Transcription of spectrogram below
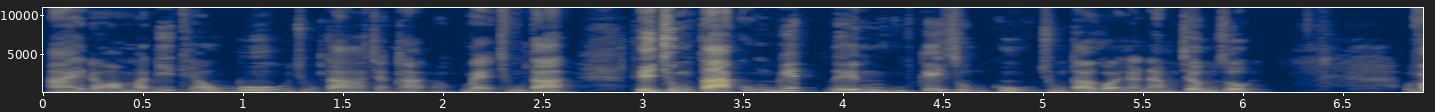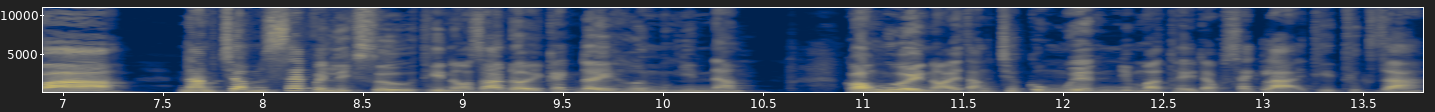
ai đó mà đi theo bố chúng ta chẳng hạn hoặc mẹ chúng ta thì chúng ta cũng biết đến cái dụng cụ chúng ta gọi là nam châm rồi. Và nam châm xét về lịch sử thì nó ra đời cách đây hơn 1.000 năm. Có người nói rằng trước công nguyên nhưng mà thầy đọc sách lại thì thực ra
